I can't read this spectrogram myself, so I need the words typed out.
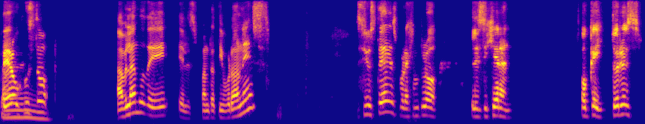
Pero justo hablando de el espantatiburones, si ustedes, por ejemplo, les dijeran, ok, tú eres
